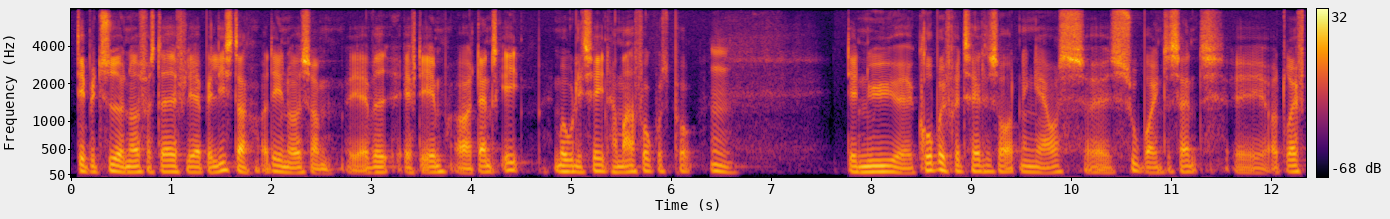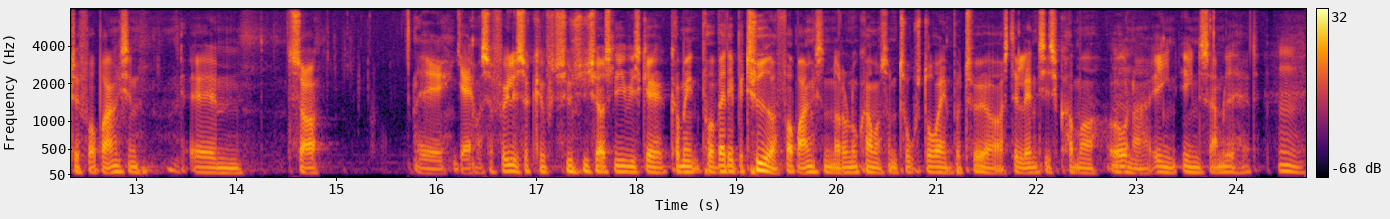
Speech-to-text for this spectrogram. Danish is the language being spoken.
det betyder noget for stadig flere bilister, og det er noget, som jeg ved, FDM og Dansk E-mobilitet har meget fokus på. Mm. Den nye øh, gruppefritagelsesordning er også øh, super interessant øh, at drøfte for branchen. Øh, så Øh, ja, og selvfølgelig så synes jeg også lige, at vi skal komme ind på, hvad det betyder for branchen, når der nu kommer sådan to store importører, og Stellantis kommer mm. under en, en samlet hat. Mm.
